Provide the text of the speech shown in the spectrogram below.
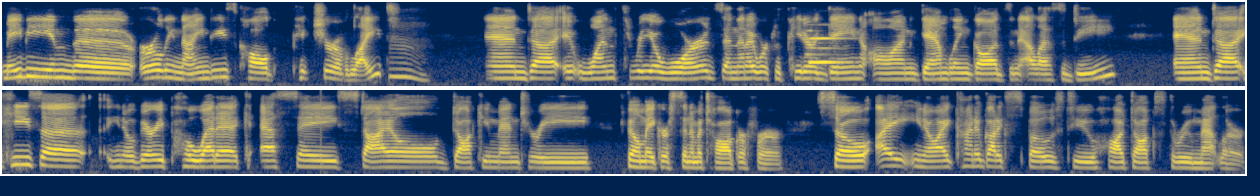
maybe in the early 90s called Picture of Light. Mm. And uh, it won three awards. And then I worked with Peter again on Gambling Gods and LSD and uh, he's a you know very poetic essay style documentary filmmaker cinematographer. So i you know i kind of got exposed to hot docs through Mettler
